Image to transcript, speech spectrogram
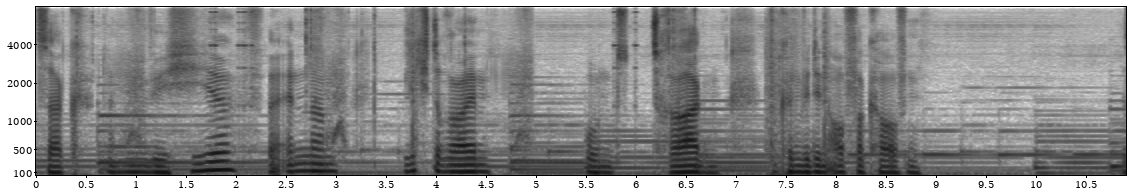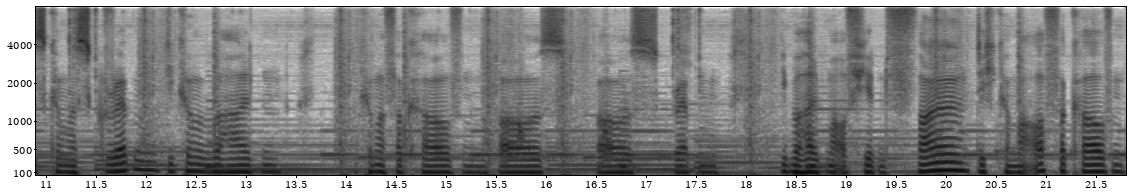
Zack. Dann nehmen wir hier. Verändern. Licht rein. Und tragen. Dann können wir den auch verkaufen. Das können wir scrappen. Die können wir behalten können wir verkaufen. Raus, raus, scrappen. Die behalten wir auf jeden Fall. Dich können wir auch verkaufen.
